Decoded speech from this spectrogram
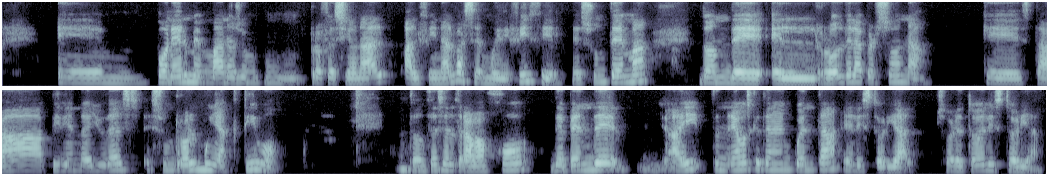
em, ponerme en manos de un profesional, al final va a ser muy difícil. Es un tema donde el rol de la persona que está pidiendo ayuda es, un rol muy activo. Entonces el trabajo depende, ahí tendríamos que tener en cuenta el historial, sobre todo el historial.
